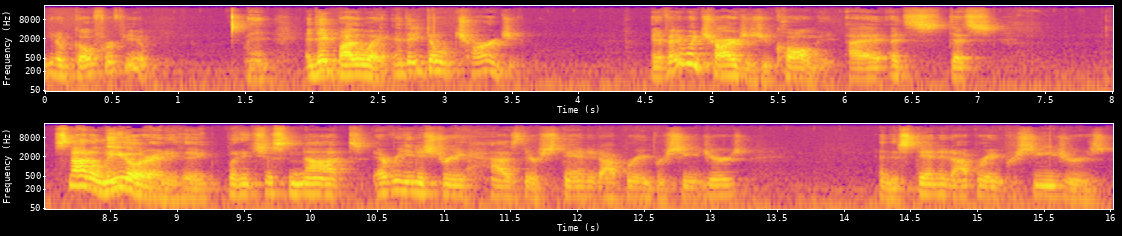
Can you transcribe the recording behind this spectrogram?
you know, go for a few. And, and they, by the way, and they don't charge you. And if anyone charges you, call me. I, it's, that's, it's not illegal or anything, but it's just not. Every industry has their standard operating procedures, and the standard operating procedures,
